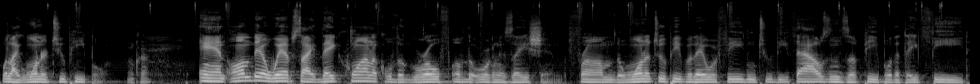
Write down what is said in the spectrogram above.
with like one or two people. Okay. And on their website, they chronicle the growth of the organization from the one or two people they were feeding to the thousands of people that they feed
